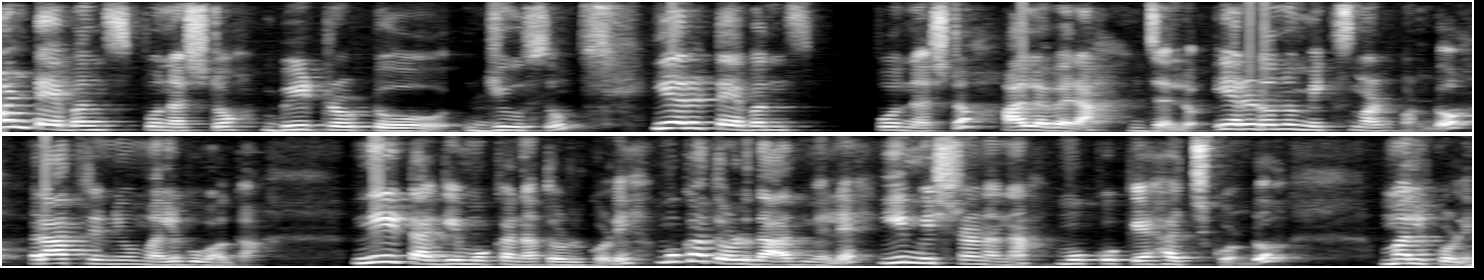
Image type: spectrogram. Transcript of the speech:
ಒನ್ ಟೇಬಲ್ ಸ್ಪೂನಷ್ಟು ಬೀಟ್ರೂಟು ಜ್ಯೂಸು ಎರಡು ಟೇಬಲ್ ಸ್ಪೂನಷ್ಟು ಅಲೋವೆರಾ ಜೆಲ್ಲು ಎರಡನ್ನೂ ಮಿಕ್ಸ್ ಮಾಡಿಕೊಂಡು ರಾತ್ರಿ ನೀವು ಮಲಗುವಾಗ ನೀಟಾಗಿ ಮುಖನ ತೊಳ್ಕೊಳ್ಳಿ. ಮುಖ ತೊಳೆದಾದ್ಮೇಲೆ ಈ ಮಿಶ್ರಣನ ಮುಖಕ್ಕೆ ಹಚ್ಕೊಂಡು ಮಲ್ಕೊಳ್ಳಿ.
